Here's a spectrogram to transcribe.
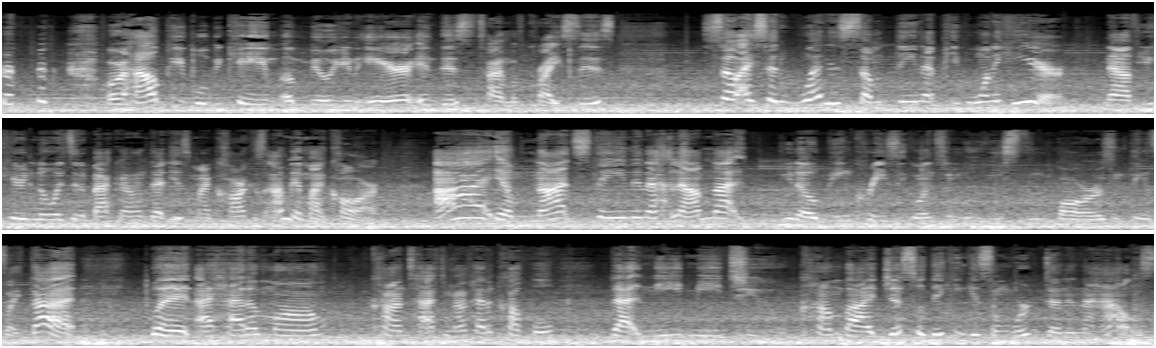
or how people became a millionaire in this time of crisis. So I said, what is something that people want to hear? Now, if you hear noise in the background, that is my car because I'm in my car. I am not staying in the Now, I'm not, you know, being crazy going to movies and bars and things like that. But I had a mom contact me. I've had a couple that need me to come by just so they can get some work done in the house.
